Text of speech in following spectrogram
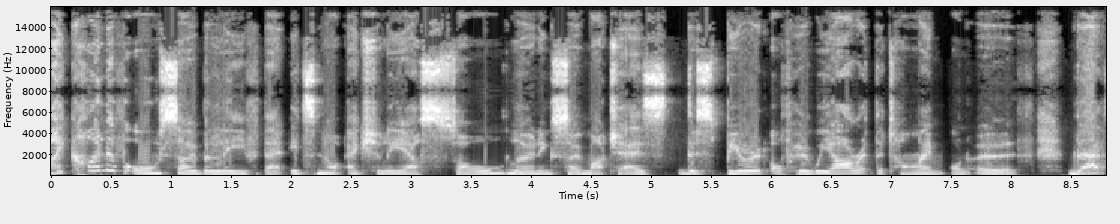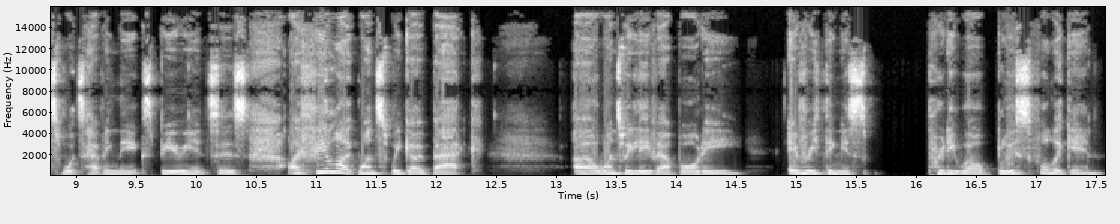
I kind of also believe that it's not actually our soul learning so much as the spirit of who we are at the time on earth. That's what's having the experiences. I feel like once we go back, uh, once we leave our body, everything is pretty well blissful again.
